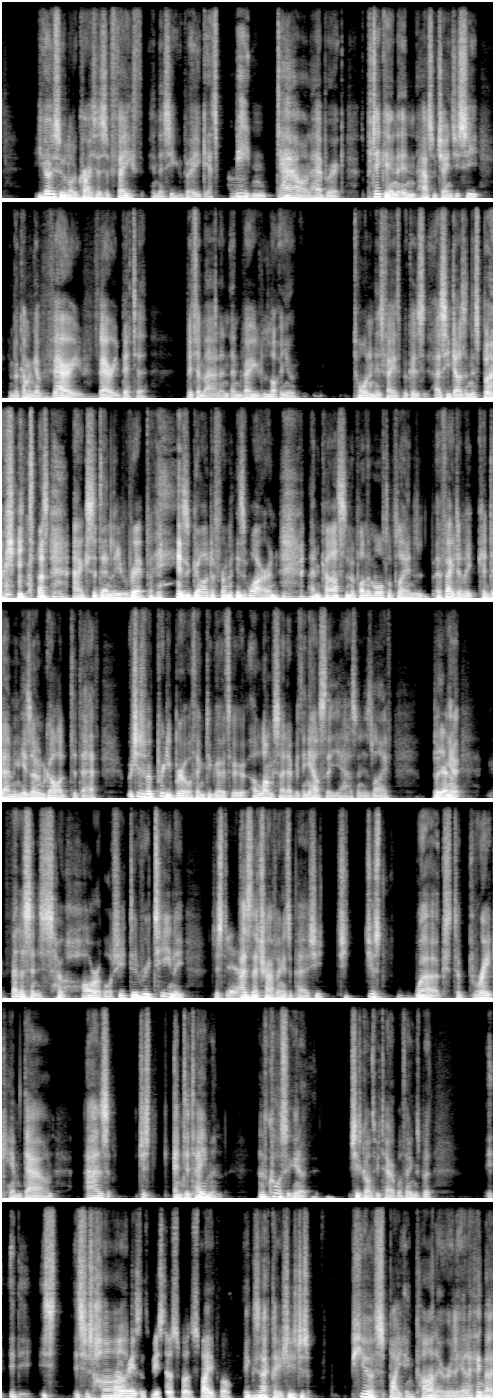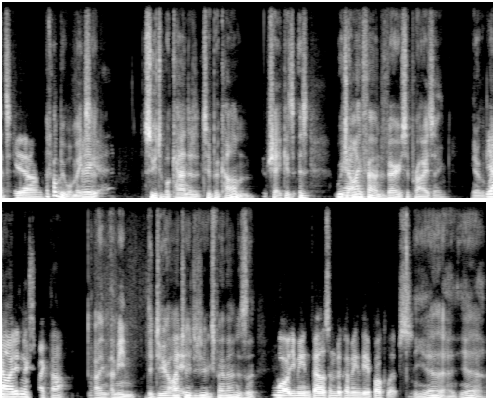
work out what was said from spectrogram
he goes through a lot of crisis of faith in this. He, but he gets Mm. beaten down, Heboric, particularly in, in House of Chains. You see him becoming a very, very bitter, bitter man, and and very you know torn in his faith because as he does in this book he does accidentally rip his god from his warren and cast him upon the mortal plane effectively condemning his own god to death which is a pretty brutal thing to go through alongside everything else that he has in his life but Yeah. you know Felisin is so horrible she did routinely just Yeah. as they're traveling as a pair she she just works to break him down as just entertainment and of course you know she's gone through terrible things, but it, it it's it's just hard. No reason to be so sp- spiteful. Exactly. She's just pure spite incarnate, really. And I think that's Yeah. that's probably what makes Really, a uh, suitable candidate to become Sha'ik, is, is which Yeah. I found very surprising. You know, yeah, I when- didn't expect that. I, I mean, did you, Wait. Archie? Did you expect that? Is it? What you mean, Felisin becoming the apocalypse? Yeah, yeah.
